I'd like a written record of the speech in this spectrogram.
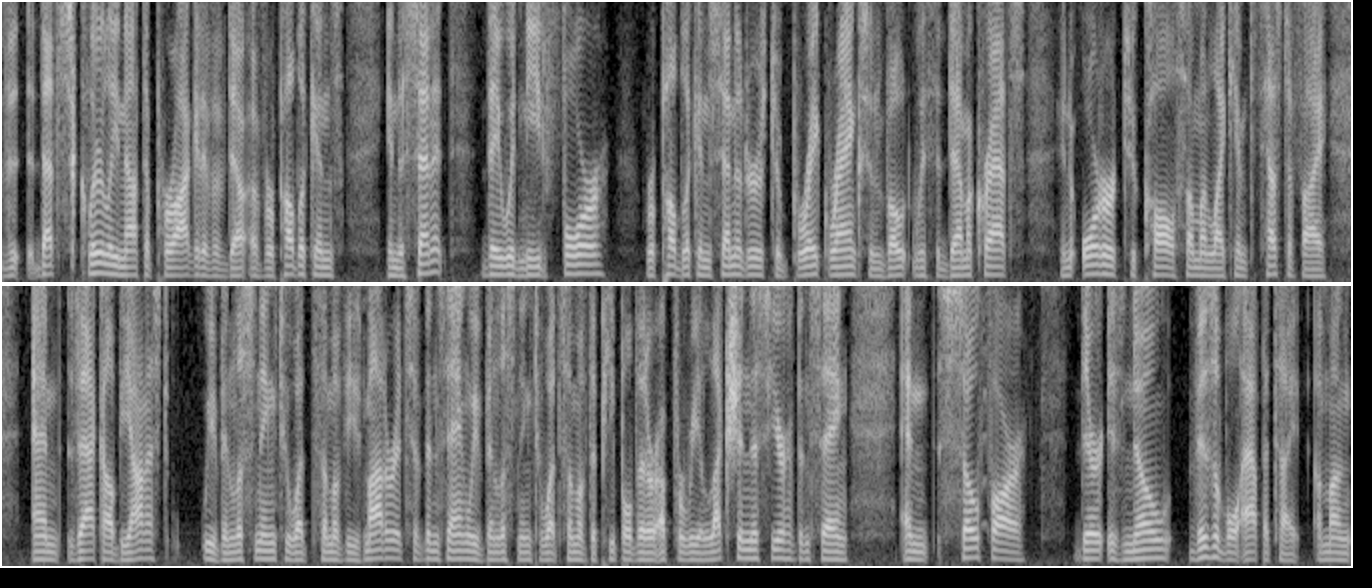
th- that's clearly not the prerogative of, de- of Republicans in the Senate. They would need four Republican senators to break ranks and vote with the Democrats in order to call someone like him to testify. And Zach, I'll be honest, we've been listening to what some of these moderates have been saying. We've been listening to what some of the people that are up for reelection this year have been saying. And so far, there is no visible appetite among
